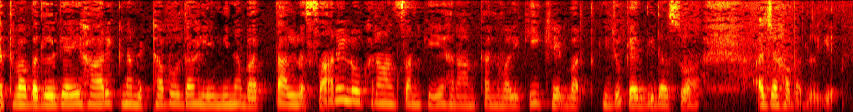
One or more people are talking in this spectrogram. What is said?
ਅਥਵਾ ਬਦਲ ਗਿਆ, ਇਹ ਹਰ ਇੱਕ ਨਾ ਮਿੱਠਾ ਬੋਲਦਾ, ਹਲੀਮੀ ਨਾ ਬਦਤਲ ਸਾਰੇ ਲੋਕ ਹੈਰਾਨ ਸਨ ਕਿ ਇਹ ਹੈਰਾਨ ਕਰਨ ਵਾਲੀ ਕੀ ਖੇਡ ਵਰਤ ਗਈ, ਜੋ ਕੈਦੀ ਦਾ ਸੁਆ ਅਜਿਹਾ ਬਦਲ ਗਿਆ।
